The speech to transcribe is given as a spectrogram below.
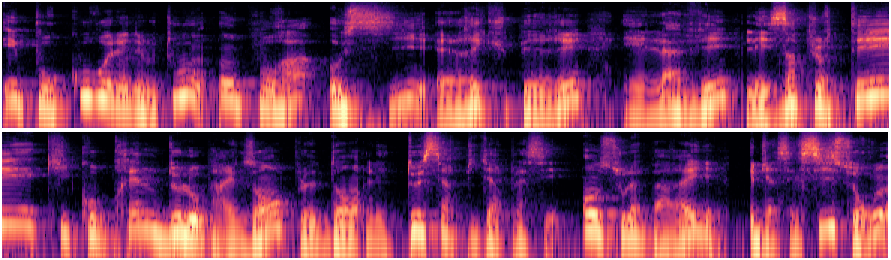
et pour couronner le tout, on pourra aussi récupérer et laver les impuretés qui comprennent de l'eau. Par exemple, dans les deux serpillères placées en dessous l'appareil, et eh bien celles-ci seront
